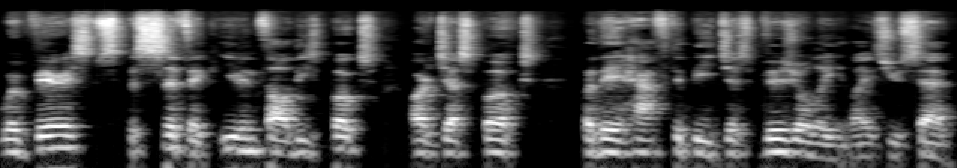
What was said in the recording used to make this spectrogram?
we're very specific. Even though these books are just books, but they have to be just visually, like you said,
